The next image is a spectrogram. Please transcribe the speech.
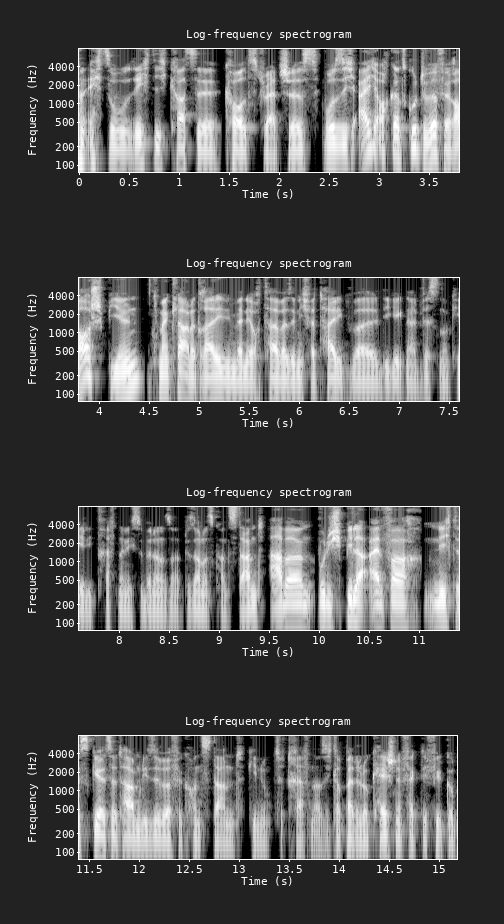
echt so richtig krasse Cold Stretches, wo sie sich eigentlich auch ganz gute Würfe rausspielen. Ich meine, klar, mit Dreierlinien werden die auch teilweise nicht verteidigt, weil die Gegner halt wissen, okay, die treffen da nicht so besonders, besonders konstant. Aber wo die Spieler einfach nicht das Skillset haben, diese Würfe konstant genug zu treffen. Also ich glaube, bei der Location Effective Field Goal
